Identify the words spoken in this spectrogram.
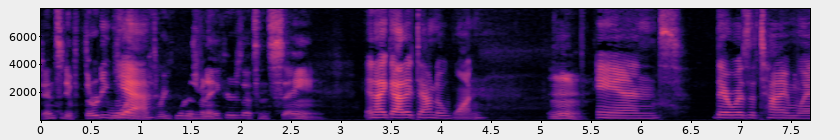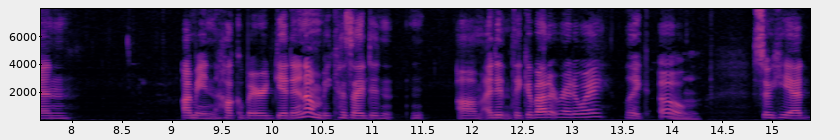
Density of 31 Yeah. three quarters of an acre. That's insane. and i got it down to one Mm. and there was a time when i mean huckleberry'd get in them because i didn't um i didn't think about it right away like oh so he had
